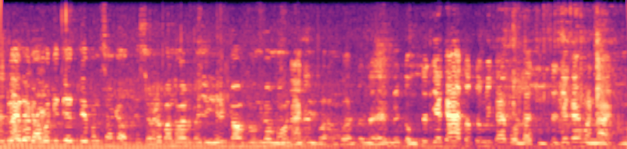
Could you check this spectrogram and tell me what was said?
गावं किती आहेत ते पण सांगा. ते सगळं बंद व्हायला पाहिजे. एक गाव दोन गाव नाही नाही, म्हणून बंद नाही मी तुमचं जे काय आता तुम्ही काय बोलला तुमचं जे काय म्हणणं आहे.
